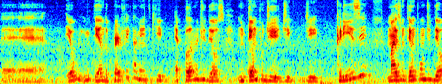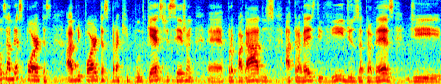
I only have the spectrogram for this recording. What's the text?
é, é, eu entendo perfeitamente que é plano de Deus um tempo de, de, de crise, mas um tempo onde Deus abre as portas. Abre portas para que podcasts sejam é, propagados através de vídeos, através de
